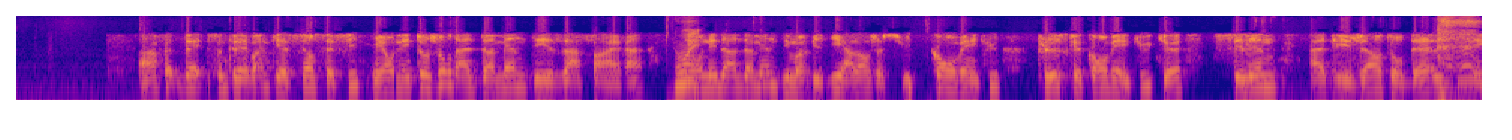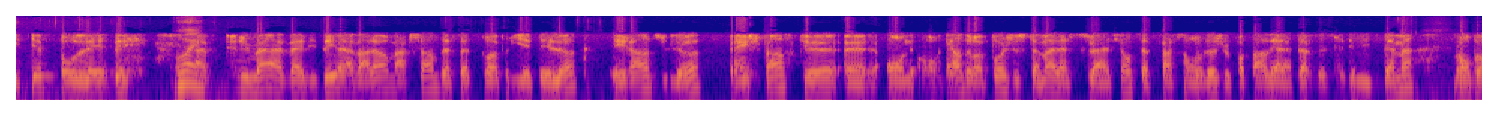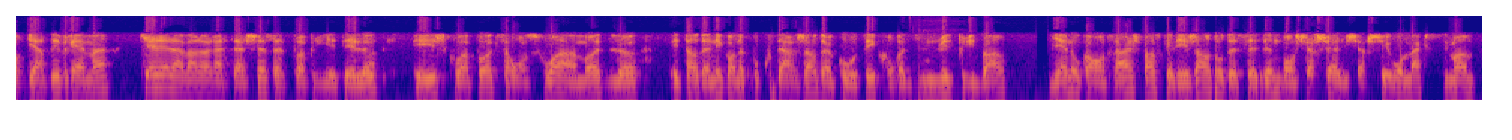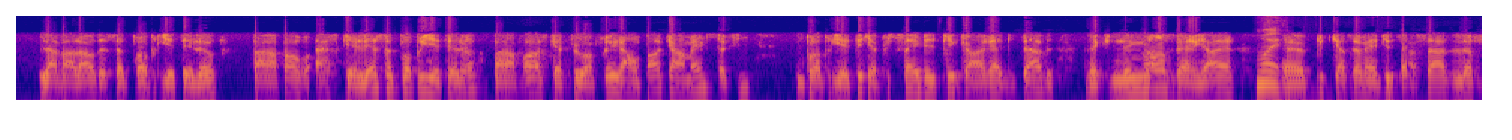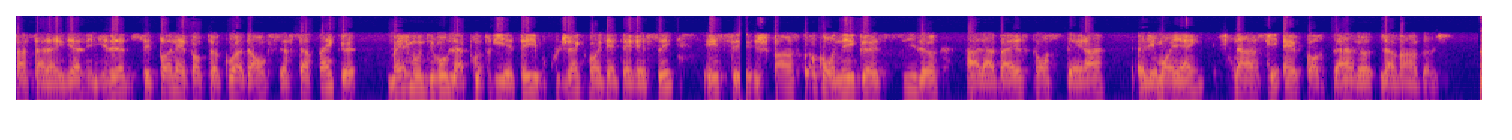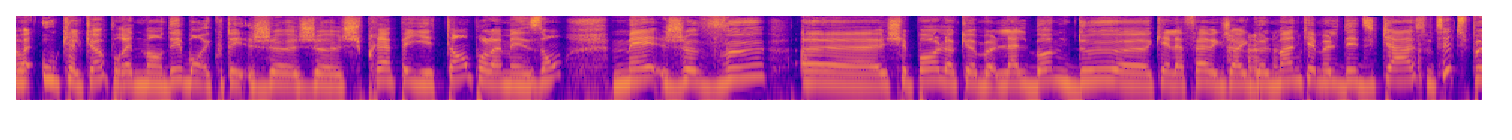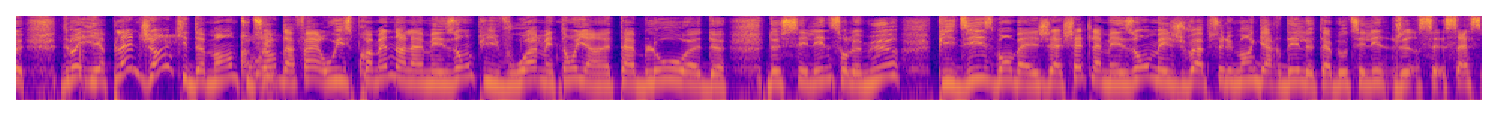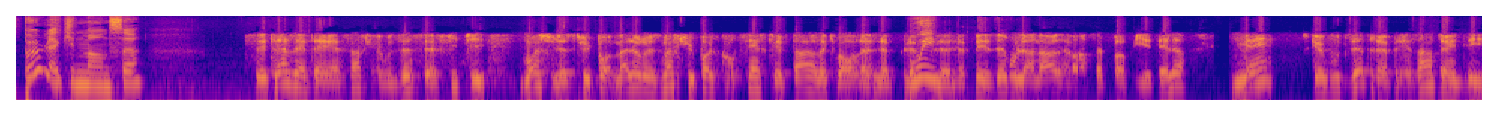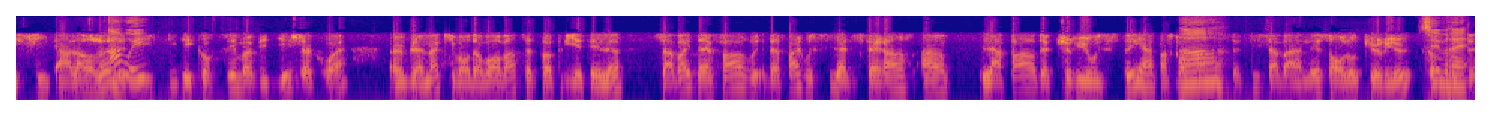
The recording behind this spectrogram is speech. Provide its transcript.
En fait, ben, c'est une très bonne question, Sophie, mais on est toujours dans le domaine des affaires. Hein? on est dans le domaine d'immobilier. Alors, je suis convaincu, plus que convaincu, que Céline a des gens autour d'elle, une équipe pour l'aider absolument à valider la valeur marchande de cette propriété-là. Et rendu là, ben, je pense que euh, on ne regardera pas justement la situation de cette façon-là. Je ne veux pas parler à la place de Céline, évidemment, mais on va regarder vraiment quelle est la valeur attachée à cette propriété-là. Et je ne crois pas qu'on soit en mode, là, étant donné qu'on a beaucoup d'argent d'un côté, qu'on va diminuer le prix de vente. Bien au contraire, je pense que les gens autour de Céline vont chercher à aller chercher au maximum la valeur de cette propriété-là par rapport à ce qu'elle est, cette propriété-là, par rapport à ce qu'elle peut offrir. On parle quand même, Sophie, une propriété qui a plus de 5000 pieds carrés habitables, avec une immense verrière, euh, plus de 80 pieds de façade là, face à la rivière des Millettes. C'est pas n'importe quoi. Donc, c'est certain que même au niveau de la propriété, il y a beaucoup de gens qui vont être intéressés. Et je pense pas qu'on négocie là, à la baisse, considérant les moyens financiers importants de la vendeuse. Ouais, ou quelqu'un pourrait demander bon écoutez je, je, je suis prêt à payer tant pour la maison mais je veux euh, je sais pas là que l'album 2 euh, qu'elle a fait avec Jai Goldman qu'elle me le dédicace ou tu sais tu peux il y a plein de gens qui demandent toutes ah sortes d'affaires. Où ils se promènent dans la maison puis ils voient mettons il y a un tableau euh, de de Céline sur le mur puis ils disent bon ben j'achète la maison mais je veux absolument garder le tableau de Céline. Ça se peut là qu'ils demandent ça? C'est très intéressant ce que vous dites, Sophie. Puis moi, je suis pas, malheureusement, je suis pas le courtier inscripteur là, qui va avoir le, le, plaisir ou l'honneur d'avoir cette propriété-là. Mais ce que vous dites représente un défi. Alors là, ah le défi des courtiers immobiliers, je crois, humblement, qui vont devoir vendre cette propriété-là, ça va être de faire, de faire aussi la différence entre la part de curiosité, hein, parce qu'on ah. Sophie, ça va amener son lot curieux. C'est vrai.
